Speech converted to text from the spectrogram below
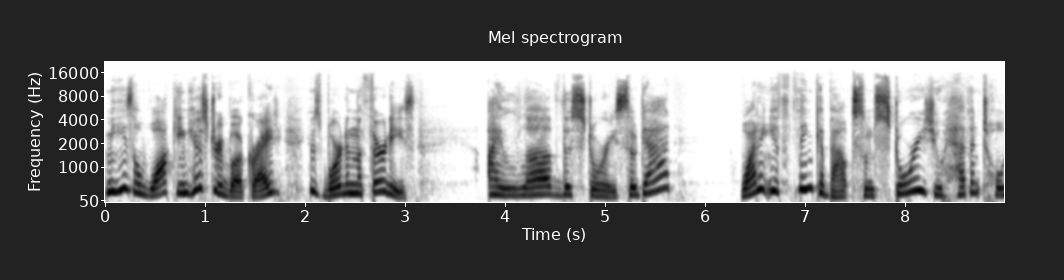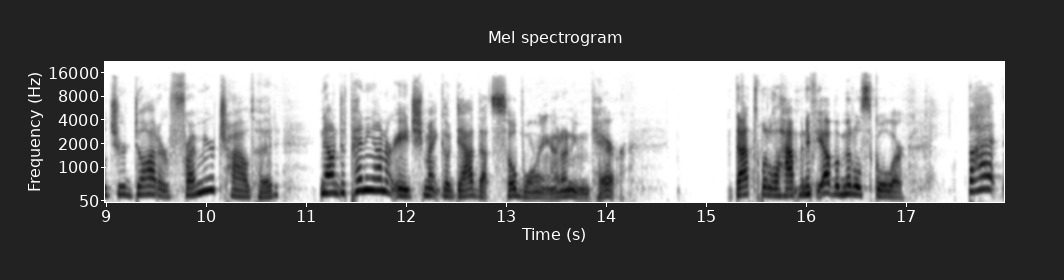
I mean, he's a walking history book, right? He was born in the 30s. I love the stories. So, Dad, why don't you think about some stories you haven't told your daughter from your childhood? Now, depending on her age, she might go, Dad, that's so boring. I don't even care. That's what'll happen if you have a middle schooler. But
